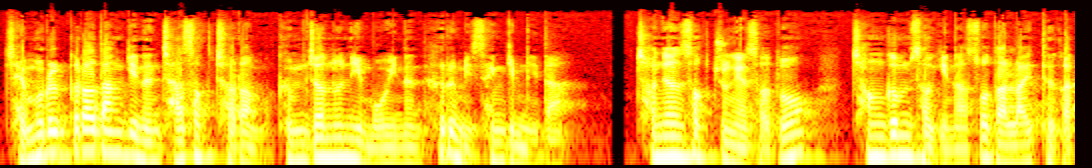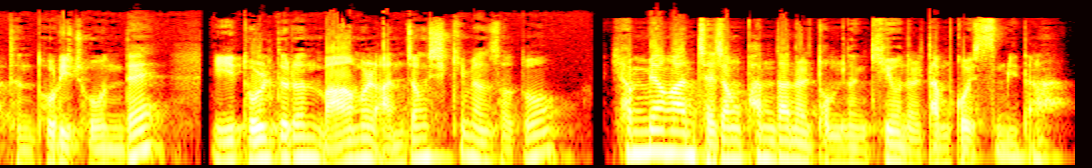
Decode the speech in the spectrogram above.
재물을 끌어당기는 자석처럼 금전운이 모이는 흐름이 생깁니다. 천연석 중에서도 청금석이나 소달라이트 같은 돌이 좋은데 이 돌들은 마음을 안정시키면서도 현명한 재정 판단을 돕는 기운을 담고 있습니다.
